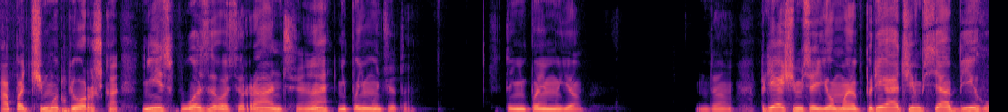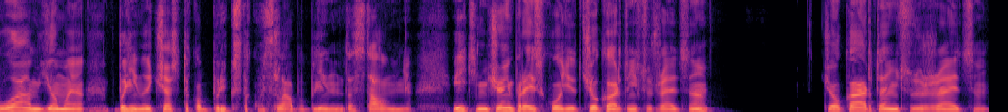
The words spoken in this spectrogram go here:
А почему перышко не использовалось раньше, а? Не пойму что-то. Что-то не пойму я. Да. Прячемся, ё-моё, прячемся, бегом, ё-моё. Блин, ну сейчас такой брикс такой слабый, блин, достал меня. Видите, ничего не происходит. Чё карта не сужается, а? Чё карта не сужается?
